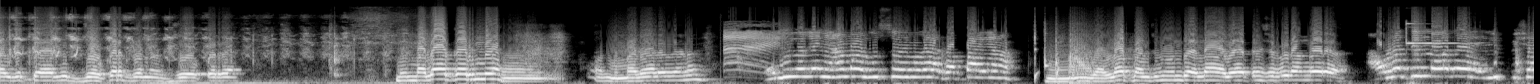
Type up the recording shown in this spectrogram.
ಆಗುತ್ತೆ ಆಗುತ್ತೆ ಜೋಕರ್ ಜೋಕರ್. ನಿಮ್ ಮಲೆ ಹಾಕರ್ಲಿ ನಿಮ್ ಮಲೆ ಆಡೋದೇನ ಎಲ್ಲಿ ಹೋಗಿ ನ್ಯಾಮ ಉಸ್ಸು ಮಗ ಗಪ್ಪ ಆಗ್ಯಾನ. ಹ್ಮ್ ಎಲ್ಲ ಪಂಚಮಿ ಮುಂದೆ ಎಲ್ಲ ಹಳೆ ಹತ್ತಿರ ಹಂಗಾರ. ಅವನ ತಿಂದು ಇಲ್ಲಿ ಪಿಶಾ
